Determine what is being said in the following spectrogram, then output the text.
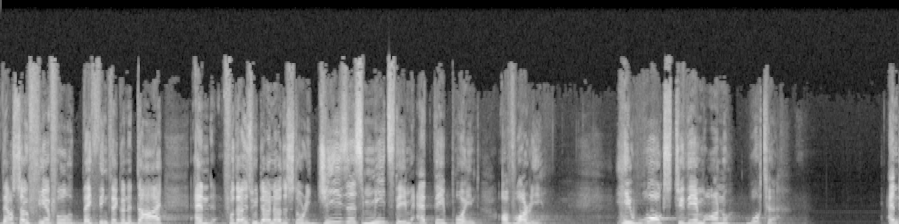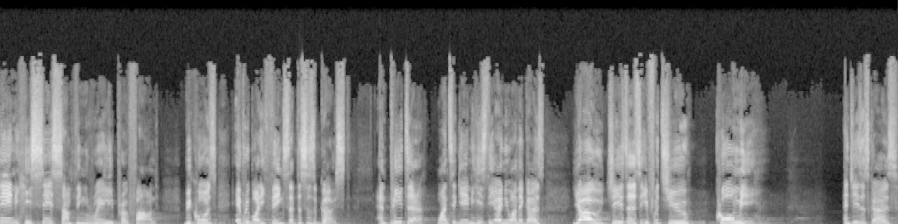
they are so fearful, they think they're going to die. And for those who don't know the story, Jesus meets them at their point of worry. He walks to them on water. And then he says something really profound because everybody thinks that this is a ghost. And Peter, once again, he's the only one that goes, Yo, Jesus, if it's you, call me. And Jesus goes,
